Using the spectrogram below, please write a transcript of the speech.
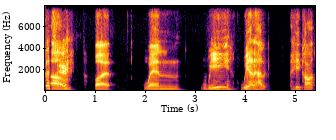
That's fair. Um, but when we we had had he con-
